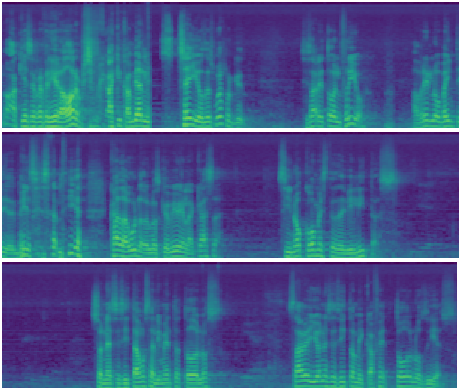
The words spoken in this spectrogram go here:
No, aquí ese refrigerador, hay que cambiar los sellos después porque si sale todo el frío, abrirlo 20 veces al día, cada uno de los que viven en la casa. Si no comes, te debilitas. So, necesitamos alimento todos los. ¿Sabe? Yo necesito mi café todos los días.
